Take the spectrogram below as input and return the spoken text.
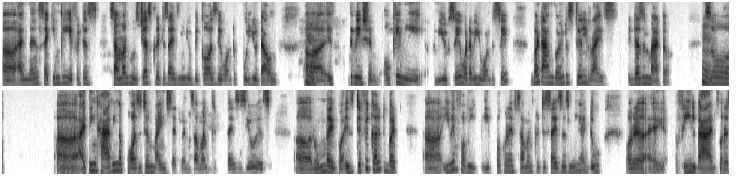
uh, and then secondly if it is someone who's just criticizing you because they want to pull you down hmm. uh, it's motivation okay me you say whatever you want to say but i'm going to still rise it doesn't matter hmm. so uh, i think having a positive mindset when someone criticizes you is ரொம்ப important it's difficult but uh, even for me இப்போ கூட if someone criticizes me i do or uh, i feel bad for a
